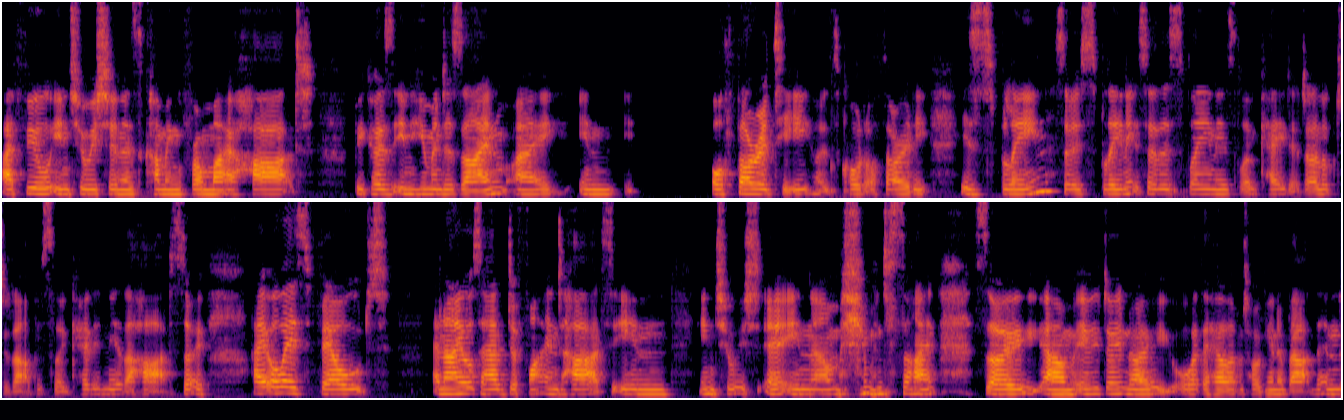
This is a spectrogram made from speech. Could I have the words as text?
I feel intuition is coming from my heart because in human design, I in authority, it's called authority, is spleen. So spleen, So the spleen is located. I looked it up. It's located near the heart. So I always felt, and I also have defined heart in intuition uh, in um, human design. So um, if you don't know what the hell I'm talking about, then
